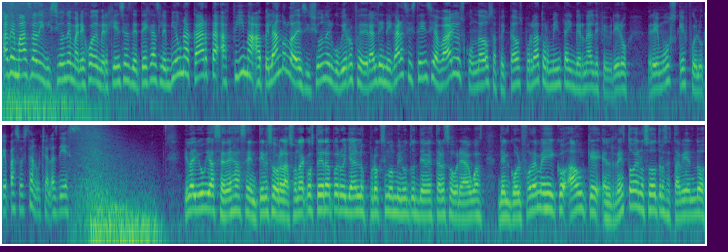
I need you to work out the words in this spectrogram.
Además, la División de Manejo de Emergencias de Texas le envía una carta a FIMA apelando a la decisión del gobierno federal de negar asistencia a varios condados afectados por la tormenta invernal de febrero. Veremos qué fue lo que pasó esta noche a las 10 y la lluvia se deja sentir sobre la zona costera, pero ya en los próximos minutos debe estar sobre aguas del Golfo de México, aunque el resto de nosotros está viendo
